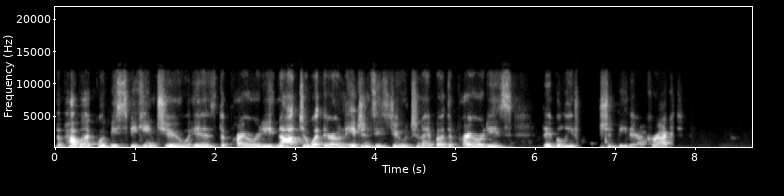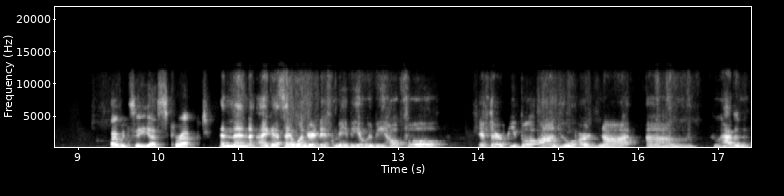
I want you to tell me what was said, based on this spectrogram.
the public would be speaking to is the priority, not to what their own agencies do tonight, but the priorities they believe should be there, correct? I would say yes, correct. And then I guess I wondered if maybe it would be helpful if there are people on who are not, um, who haven't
